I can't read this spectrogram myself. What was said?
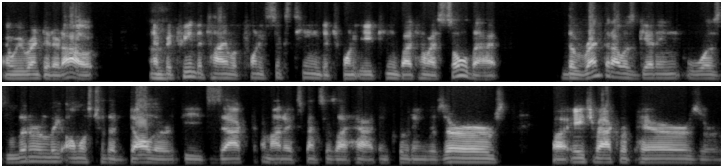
and we rented it out. And uh-huh. between the time of 2016 to 2018 by the time i sold that the rent that i was getting was literally almost to the dollar the exact amount of expenses i had including reserves uh, HVAC repairs or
